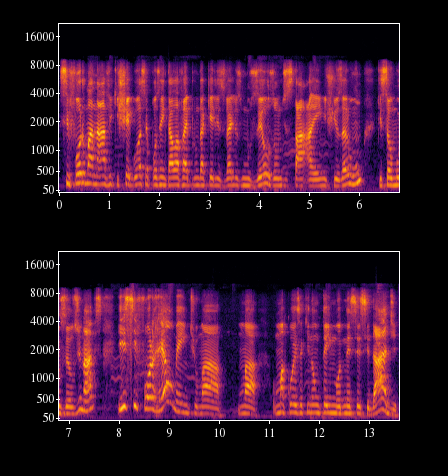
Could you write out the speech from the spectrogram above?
Se for uma nave que chegou a se aposentar, ela vai para um daqueles velhos museus onde está a NX-01, que são museus de naves. E se for realmente uma, uma, uma coisa que não tem necessidade,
